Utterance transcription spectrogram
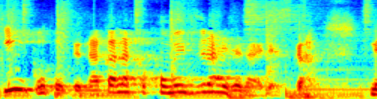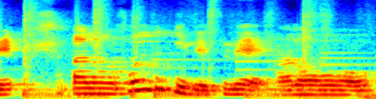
いいことってなかなか込めづらいじゃないですか。ね、あのそういう時にですねあの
